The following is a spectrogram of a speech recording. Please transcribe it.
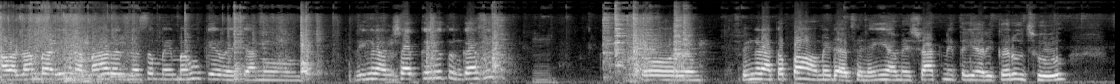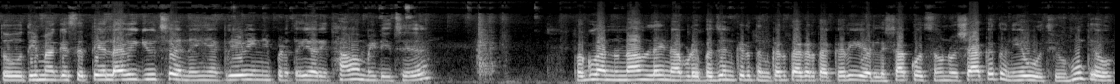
આવા લાંબા રીંગણા મહારાજના સમયમાં શું કહેવાય કે આનું રીંગણાનું શાક કર્યું હતું ને કાશું? તો રીંગણા કપાવા માંડ્યા છે ને અહીંયા અમે શાકની તૈયારી કરું છું. તો ધીમા ગેસે તેલ આવી ગયું છે ને અહીંયા ગ્રેવીની પણ તૈયારી થવા માંડી છે. ભગવાનનું નામ લઈને આપણે ભજન કીર્તન કરતા કરતા કરીએ એટલે શાકોત્સવનું શાક હતું ને એવું થયું. શું કેવું?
